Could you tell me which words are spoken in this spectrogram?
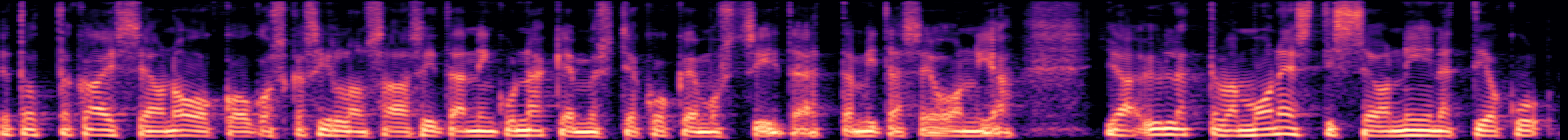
Ja totta kai se on ok, koska silloin saa sitä niin kuin näkemystä ja kokemusta siitä, että mitä se on. Ja, ja yllättävän monesti se on niin, että joku,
